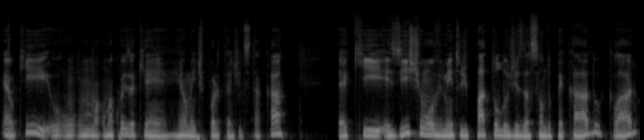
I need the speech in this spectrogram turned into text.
É, o que. Uma coisa que é realmente importante destacar é que existe um movimento de patologização do pecado, claro,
